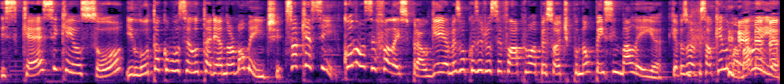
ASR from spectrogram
esquece quem eu sou e luta como você lutaria normalmente. Só que assim, quando você fala isso pra alguém, é a mesma coisa de você falar pra uma pessoa, tipo, não pense em baleia. Que a pessoa vai pensar o quê? Numa baleia.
